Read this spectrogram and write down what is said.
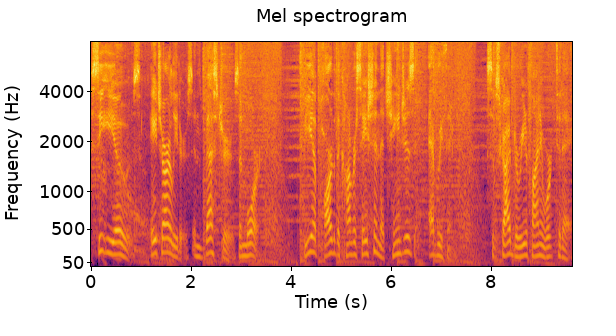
CEOs, HR leaders, investors, and more. Be a part of the conversation that changes everything. Subscribe to Redefining Work today.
